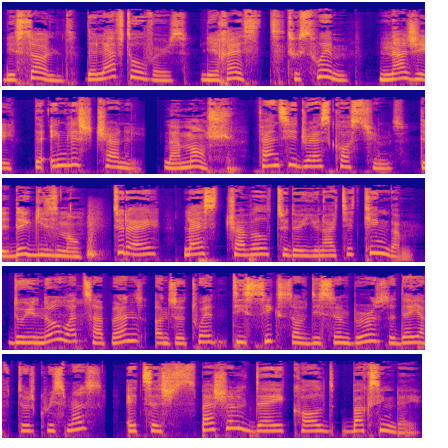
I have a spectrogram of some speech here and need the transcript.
Les soldes. The leftovers. Les restes. To swim. Nager. The English Channel. La Manche. Fancy dress costumes. Des déguisements. Today, let's travel to the United Kingdom. Do you know what happened on the 26th of December, the day after Christmas? It's a special day called Boxing Day.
